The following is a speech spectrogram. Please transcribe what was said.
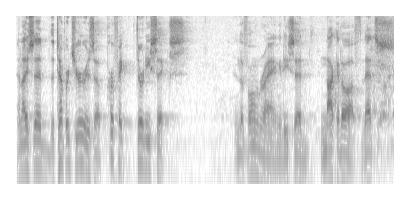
and I said, The temperature is a perfect 36. And the phone rang, and he said, Knock it off. That's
